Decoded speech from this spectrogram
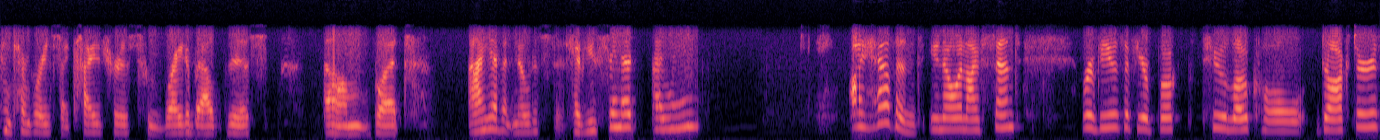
contemporary psychiatrists who write about this, um, but I haven't noticed it. Have you seen it, Eileen? I haven't, you know, and I've sent reviews of your book to local doctors,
